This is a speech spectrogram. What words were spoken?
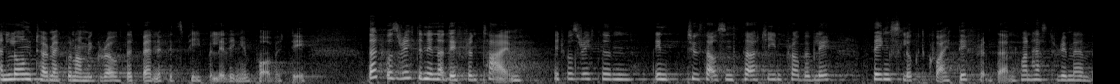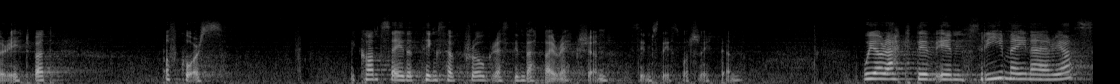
and long term economic growth that benefits people living in poverty. That was written in a different time. It was written in 2013, probably. Things looked quite different then. One has to remember it. But of course, we can't say that things have progressed in that direction since this was written. We are active in three main areas.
